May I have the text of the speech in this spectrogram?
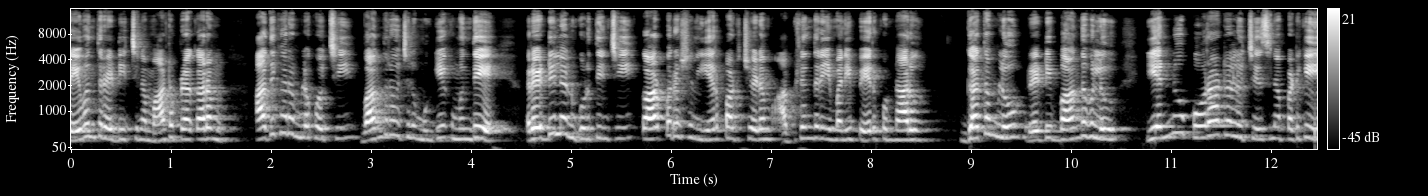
రేవంత్ రెడ్డి ఇచ్చిన మాట ప్రకారం అధికారంలోకి వచ్చి వంద రోజులు ముగియక ముందే రెడ్డిలను గుర్తించి కార్పొరేషన్ ఏర్పాటు చేయడం అభినందనీయమని పేర్కొన్నారు. గతంలో రెడ్డి బాంధవులు ఎన్నో పోరాటాలు చేసినప్పటికీ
